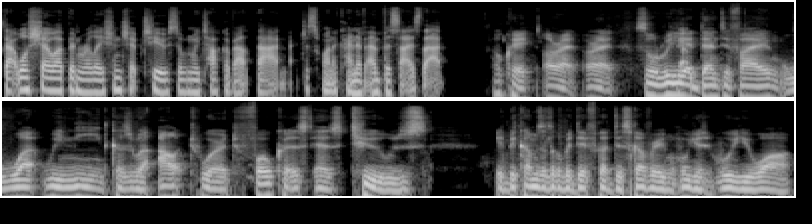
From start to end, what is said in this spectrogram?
that will show up in relationship too. So when we talk about that, I just want to kind of emphasize that. Okay. All right. All right. So really Yep. identifying what we need because we're outward focused as twos, it becomes a little bit difficult discovering who you who you are.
